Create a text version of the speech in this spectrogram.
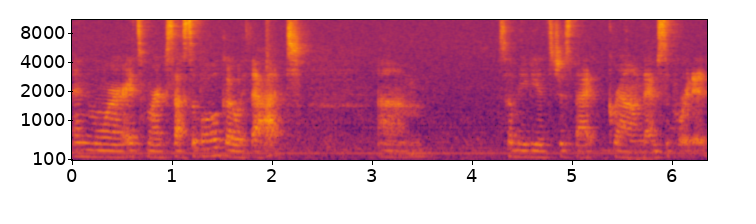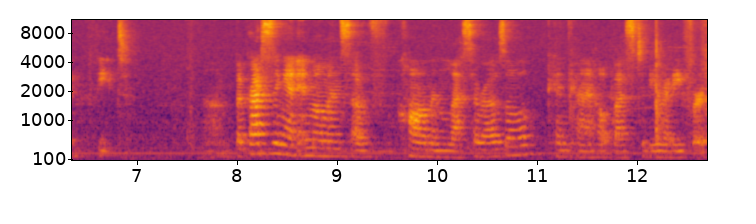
and more, it's more accessible, go with that. Um, so maybe it's just that ground, I'm supported, feet. Um, but practicing it in moments of calm and less arousal can kind of help us to be ready for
